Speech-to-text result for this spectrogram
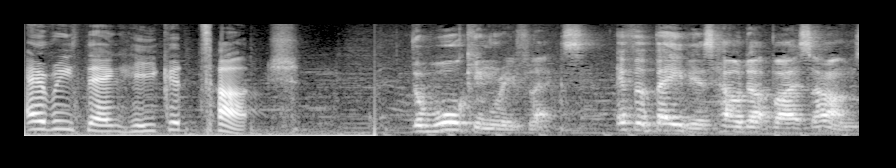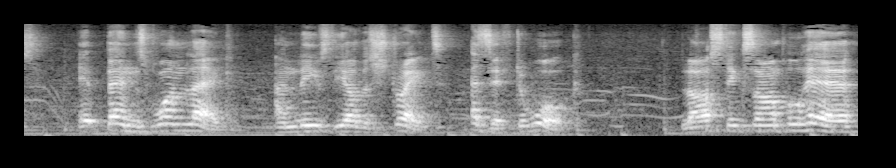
everything he could touch. The walking reflex. If a baby is held up by its arms, it bends one leg and leaves the other straight, as if to walk. Last example here.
